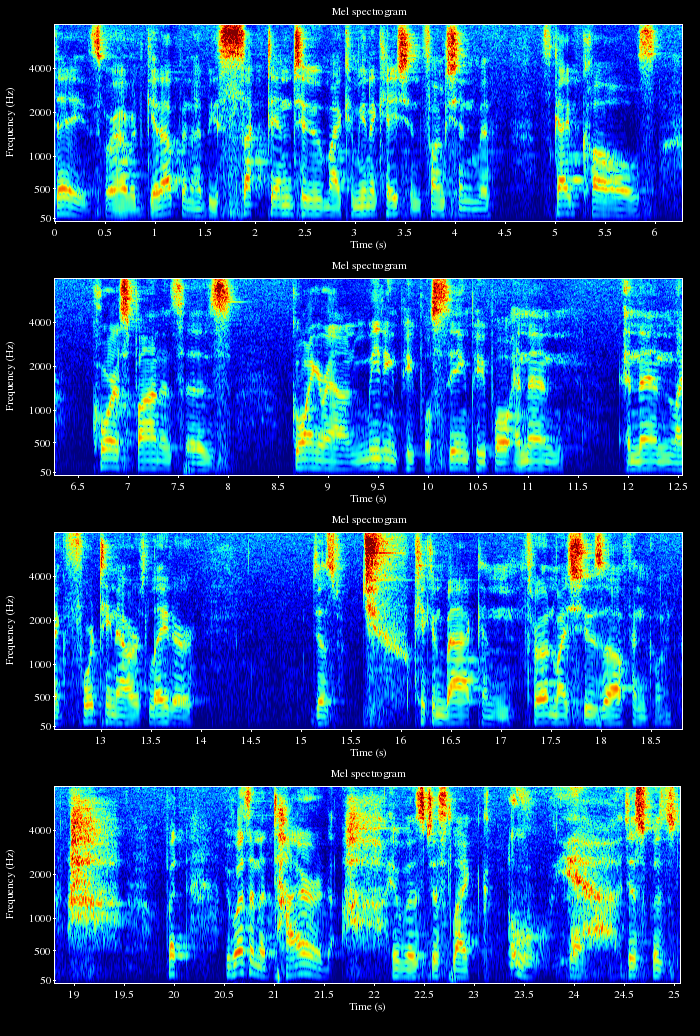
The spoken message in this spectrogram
days where I would get up and I'd be sucked into my communication function with Skype calls, correspondences, going around, meeting people, seeing people, and then, and then like 14 hours later, just kicking back and throwing my shoes off and going, ah. But it wasn't a tired, ah, it was just like, oh yeah, it just was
